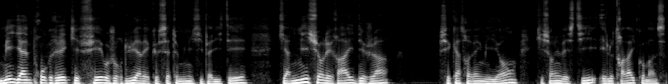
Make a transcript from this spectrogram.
mais il y a un progrès qui est fait aujourd'hui avec cette municipalité qui a mis sur les rails déjà ces 80 millions qui sont investis et le travail commence.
